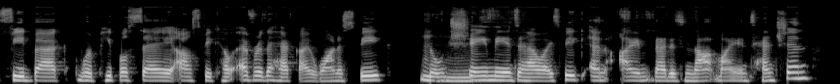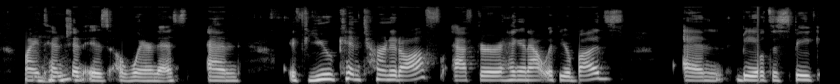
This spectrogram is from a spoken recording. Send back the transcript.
feedback where people say, I'll speak however the heck I want to speak. Mm-hmm. Don't shame me into how I speak. And I'm, that is not my intention. My mm-hmm. intention is awareness. And if you can turn it off after hanging out with your buds and be able to speak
